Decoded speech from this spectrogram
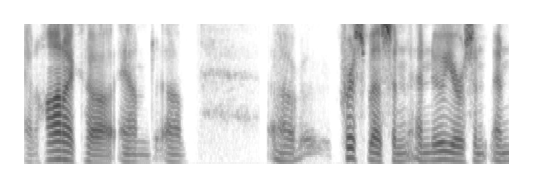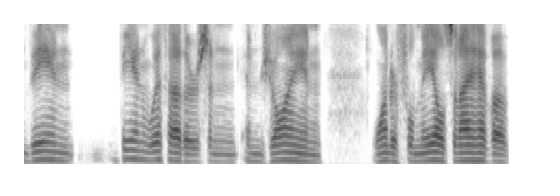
and Hanukkah and uh, uh, Christmas and, and New Year's and, and being being with others and enjoying wonderful meals. And I have a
